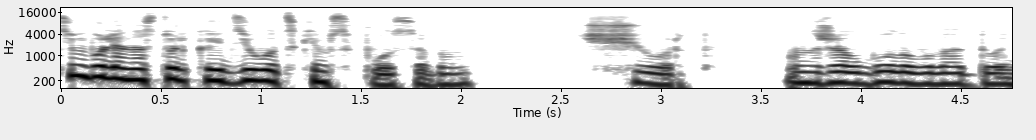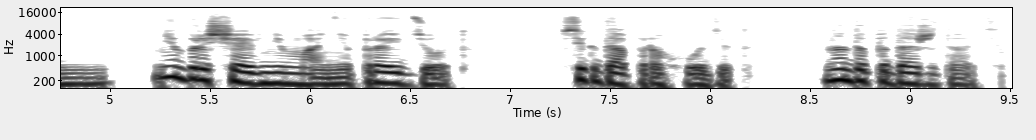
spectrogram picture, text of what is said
Тем более настолько идиотским способом. Черт! Он сжал голову ладонями. Не обращай внимания, пройдет. Всегда проходит. Надо подождать.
